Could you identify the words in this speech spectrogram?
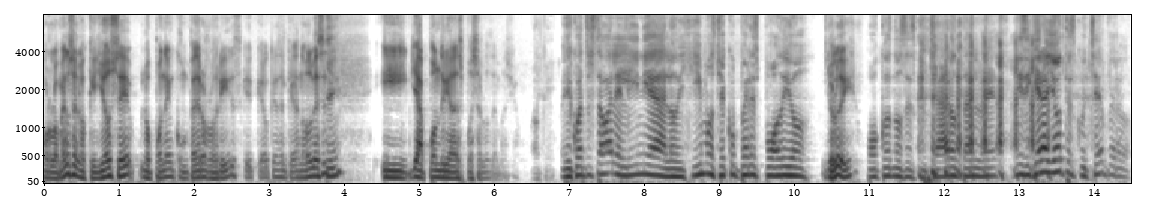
por lo menos en lo que yo sé, lo ponen con Pedro Rodríguez, que creo que es el que ganó dos veces, Sí. y ya pondría después a los demás. yo. Oye, ¿cuánto estaba la línea? Lo dijimos, Checo Pérez podio. Yo lo dije. Pocos nos escucharon, tal vez. Ni siquiera yo te escuché, pero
